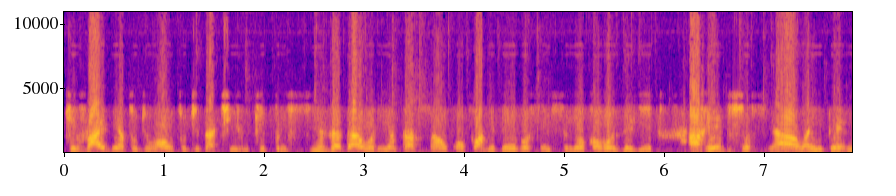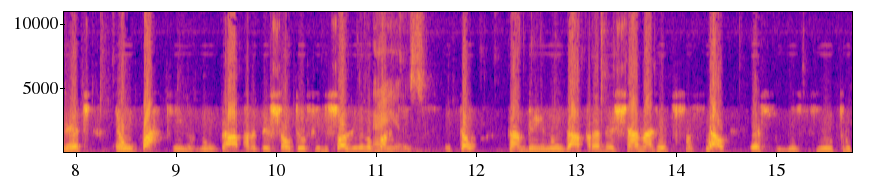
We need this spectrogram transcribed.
que vai dentro de um autodidatismo, que precisa da orientação, conforme bem você ensinou com a Roseli, a rede social, a internet é um parquinho. Não dá para deixar o teu filho sozinho no é parquinho. Isso. Então, também não dá para deixar na rede social. É subir filtro,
